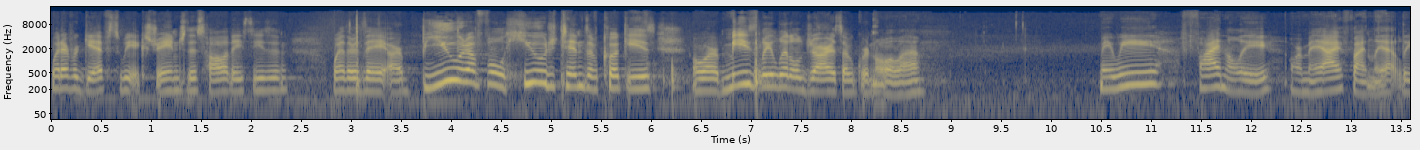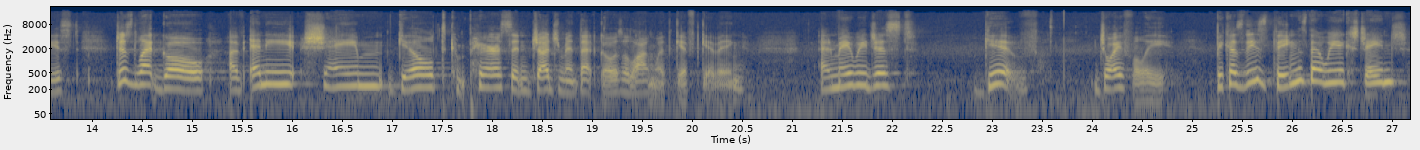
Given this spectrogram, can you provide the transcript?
whatever gifts we exchange this holiday season, whether they are beautiful, huge tins of cookies or measly little jars of granola. May we finally, or may I finally at least, just let go of any shame, guilt, comparison, judgment that goes along with gift giving. And may we just give joyfully. Because these things that we exchange,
